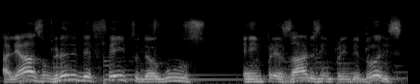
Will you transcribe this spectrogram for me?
Aliás, um grande defeito de alguns empresários e empreendedores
